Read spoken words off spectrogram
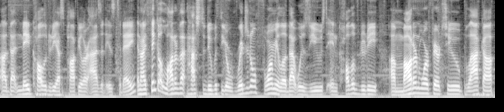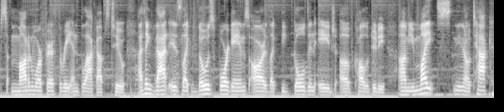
uh, that made Call of Duty as popular as it is today. And I think a lot of that has to do with the original formula that was used in Call of Duty uh, Modern Warfare 2 Black Ops Modern Warfare 3 and Black Ops 2 I think that is like those four four games are like the golden age of Call of Duty. Um, you might you know tack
